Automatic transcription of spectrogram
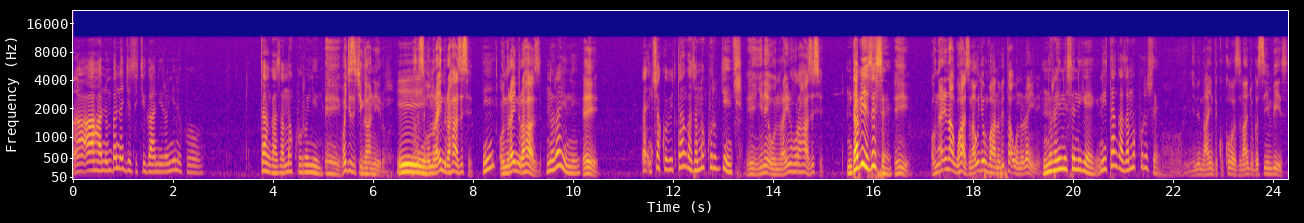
ahantu mba nagize ikiganiro nyine ku itangazamakuru nyine. Eh, wagize ikiganiro? None se Eh. urahazi se? Eh? online urahazi? Eh, Eh, nca ku bitangazamakuru byinshi. Eh, nyine ho urahazi se? Ndabizi se. Eh, online ntabwo uhazi ntabwo ujya wumva ahantu bita online Online se ni hehe ni itangazamakuru se. Oh, nyine nanjye ndi kukubaza nanjye ugasimbizi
